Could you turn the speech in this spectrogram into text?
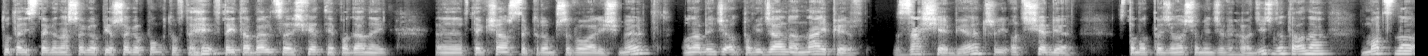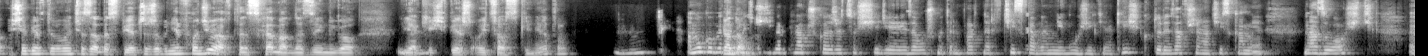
tutaj z tego naszego pierwszego punktu w tej, w tej tabelce świetnie podanej w tej książce, którą przywołaliśmy, ona będzie odpowiedzialna najpierw za siebie, czyli od siebie z tą odpowiedzialnością będzie wychodzić, no to ona mocno siebie w tym momencie zabezpieczy, żeby nie wchodziła w ten schemat, nazwijmy go jakiś, wiesz, ojcowski, nie? To Mhm. A mogłoby Wiadomo. być na przykład, że coś się dzieje, załóżmy ten partner wciska we mnie guzik jakiś, który zawsze naciska mnie na złość y,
